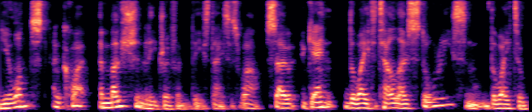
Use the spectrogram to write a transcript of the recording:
nuanced and quite emotionally driven these days as well. So again, the way to tell those stories and the way to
